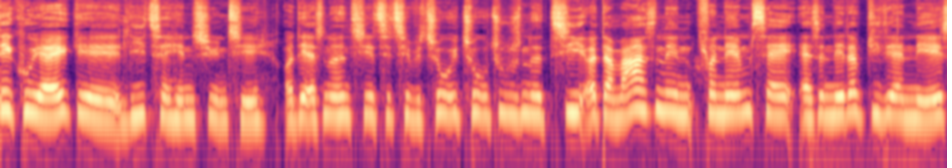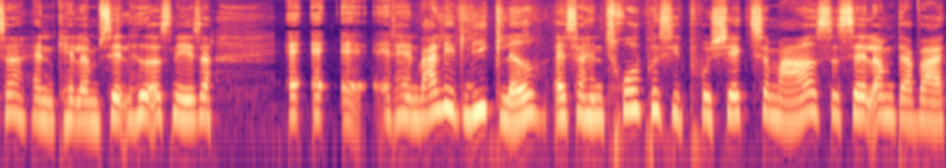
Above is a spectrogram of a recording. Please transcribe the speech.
Det kunne jeg ikke øh, lige tage hensyn til. Og det er sådan noget, han siger til TV2 i 2010. Og der var sådan en fornemmelse af, altså netop de der næser, han kalder dem selv hedersnæser, at, at, at han var lidt ligeglad. Altså han troede på sit projekt så meget, så selvom der var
